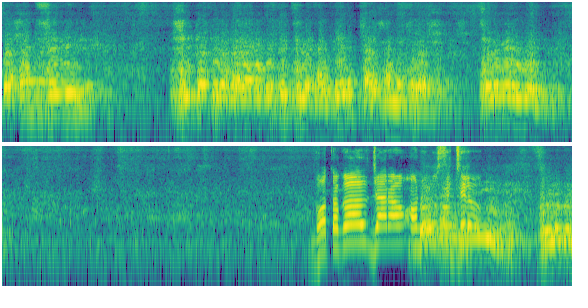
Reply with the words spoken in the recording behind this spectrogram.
দশম শ্রেণির শিক্ষার্থীরা যারা অনুপস্থিত ছিল কালকে তারা সামনে চলে আসে। ছেলে মেয়ে উভয় গতকাল যারা অনুপস্থিত ছিল ছেলেদের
